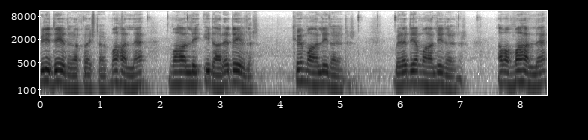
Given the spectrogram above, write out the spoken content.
Biri değildir arkadaşlar. Mahalle mahalli idare değildir. Köy mahalli idaredir. Belediye mahalli idaredir. Ama mahalle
